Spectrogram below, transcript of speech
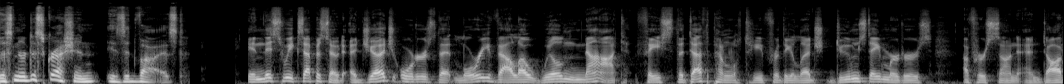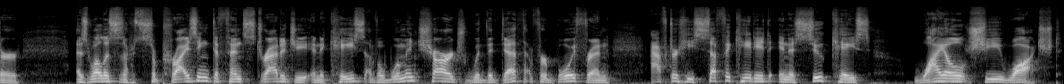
Listener discretion is advised. In this week's episode, a judge orders that Lori Vallow will not face the death penalty for the alleged doomsday murders of her son and daughter, as well as a surprising defense strategy in a case of a woman charged with the death of her boyfriend after he suffocated in a suitcase while she watched.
